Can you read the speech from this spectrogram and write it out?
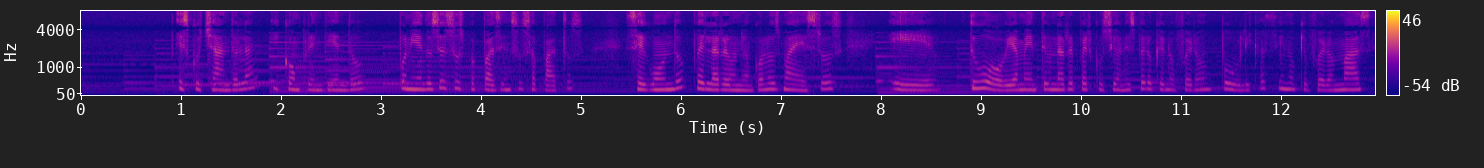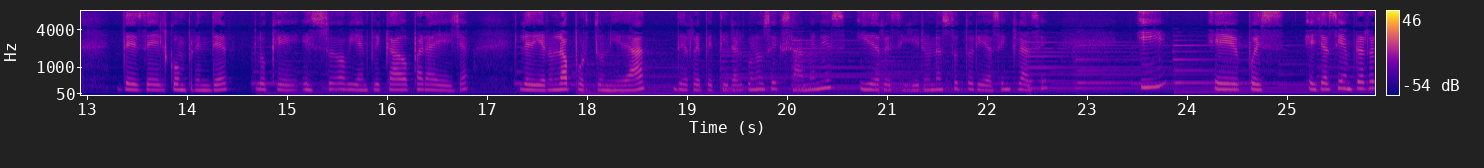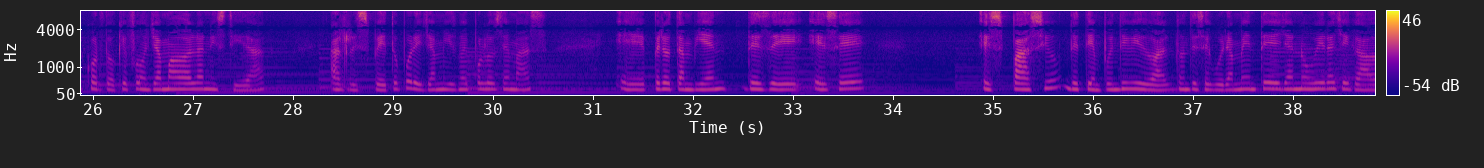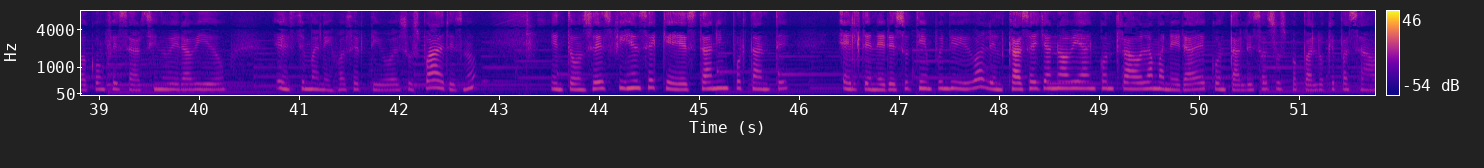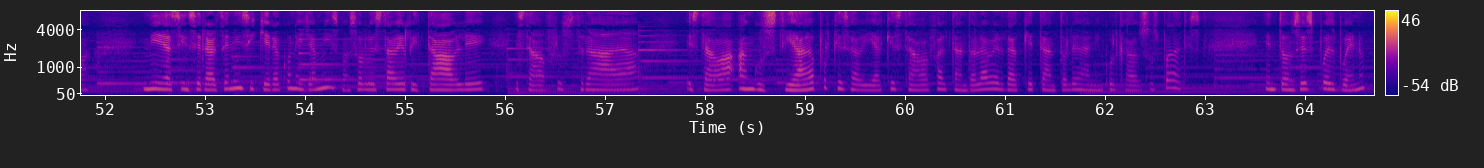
escuchándola y comprendiendo, poniéndose sus papás en sus zapatos. Segundo, pues la reunión con los maestros eh, tuvo obviamente unas repercusiones, pero que no fueron públicas, sino que fueron más desde el comprender lo que esto había implicado para ella. Le dieron la oportunidad de repetir algunos exámenes y de recibir unas tutorías en clase. Y eh, pues ella siempre recordó que fue un llamado a la honestidad, al respeto por ella misma y por los demás, eh, pero también desde ese espacio de tiempo individual donde seguramente ella no hubiera llegado a confesar si no hubiera habido este manejo asertivo de sus padres, ¿no? Entonces, fíjense que es tan importante el tener ese tiempo individual. En casa ella no había encontrado la manera de contarles a sus papás lo que pasaba, ni de sincerarse ni siquiera con ella misma. Solo estaba irritable, estaba frustrada, estaba angustiada porque sabía que estaba faltando a la verdad que tanto le han inculcado sus padres. Entonces, pues bueno,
